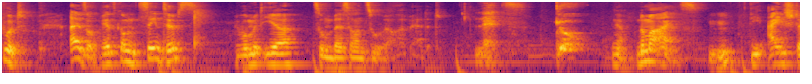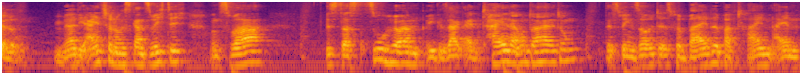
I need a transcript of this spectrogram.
gut. Also, jetzt kommen 10 Tipps, womit ihr zum besseren Zuhörer werdet. Let's go! Ja, Nummer eins, Mhm. die Einstellung. Ja, die Einstellung ist ganz wichtig und zwar ist das Zuhören, wie gesagt, ein Teil der Unterhaltung. Deswegen sollte es für beide Parteien ein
